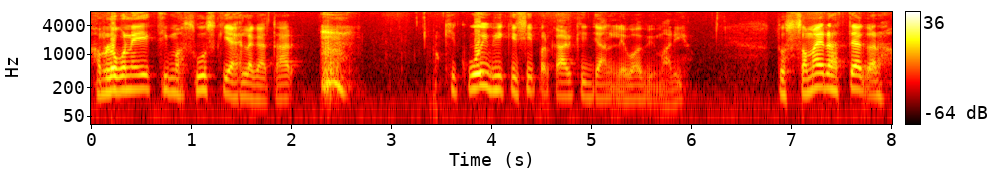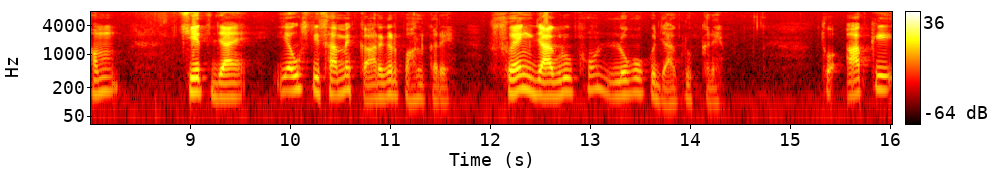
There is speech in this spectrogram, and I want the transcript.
हम लोगों ने एक चीज़ महसूस किया है लगातार कि कोई भी किसी प्रकार की जानलेवा बीमारी हो। तो समय रहते अगर हम चेत जाएँ या उस दिशा में कारगर पहल करें, स्वयं जागरूक हों, लोगों को जागरूक करें तो आपकी,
